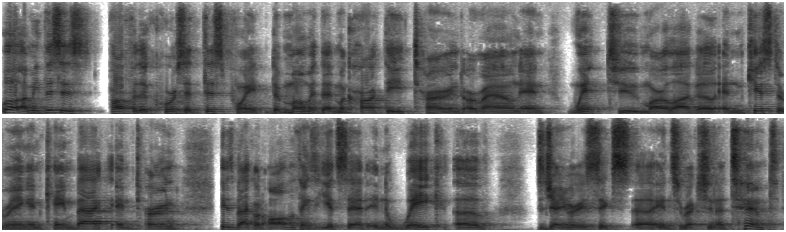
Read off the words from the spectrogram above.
Well, I mean, this is par for the course at this point. The moment that McCarthy turned around and went to Mar-a-Lago and kissed the ring and came back and turned his back on all the things he had said in the wake of the January 6th uh, insurrection attempt,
